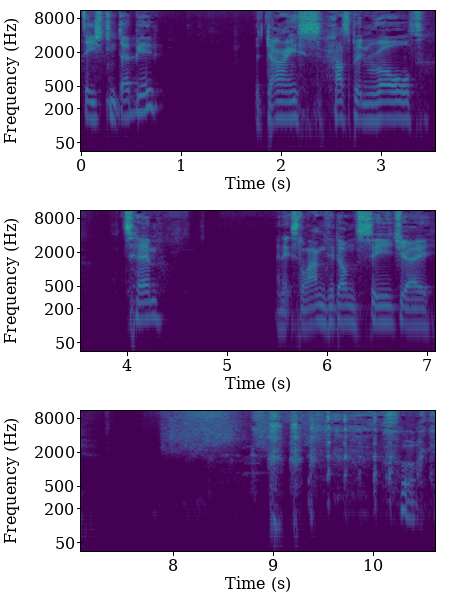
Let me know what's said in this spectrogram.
decent debut. The dice has been rolled, Tim, and it's landed on CJ. Fuck.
